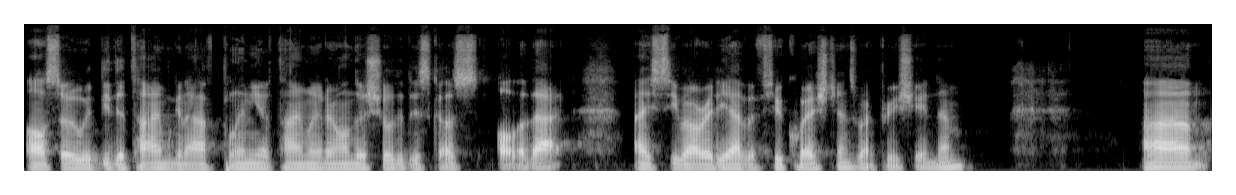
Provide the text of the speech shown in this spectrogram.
also it would be the time. We're going to have plenty of time later on the show to discuss all of that. I see we already have a few questions. We appreciate them. Um,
